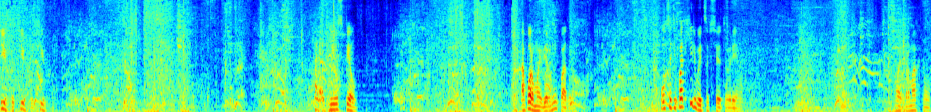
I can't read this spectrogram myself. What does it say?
Тихо, тихо, тихо. Не успел. Топор мой верни, падла. Он, кстати, подхиливается все это время. Ой, промахнулся.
